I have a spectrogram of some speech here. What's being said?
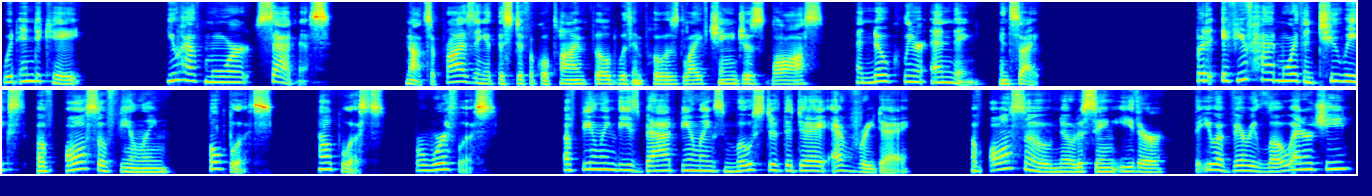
would indicate you have more sadness Not surprising at this difficult time filled with imposed life changes, loss, and no clear ending in sight. But if you've had more than two weeks of also feeling hopeless, helpless, or worthless, of feeling these bad feelings most of the day, every day, of also noticing either that you have very low energy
